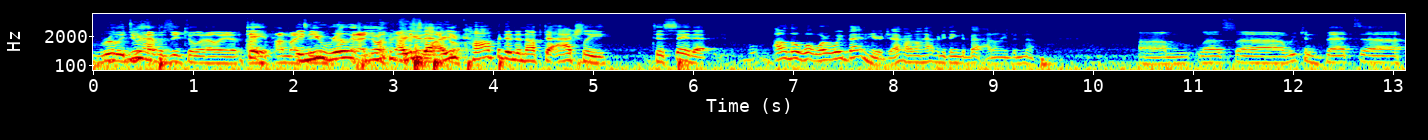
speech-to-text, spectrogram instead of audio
really do have Ezekiel Elliott okay. on, on my and team. you really and I don't have are you that are you confident enough to actually to say that? I don't know what what are we betting here, Jeff. I don't have anything to bet. I don't even know. Um, let's. Uh, we can bet. Uh,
